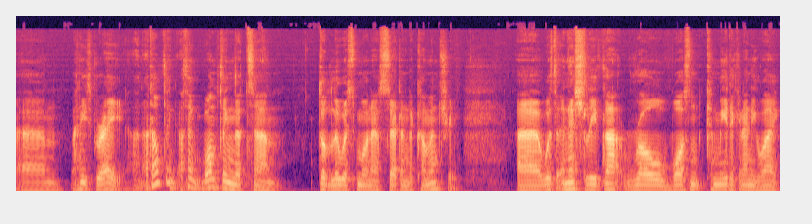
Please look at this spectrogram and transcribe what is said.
Um, and he's great. And I don't think I think one thing that um, that Louis Morneau said in the commentary uh, was initially that role wasn't comedic in any way,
